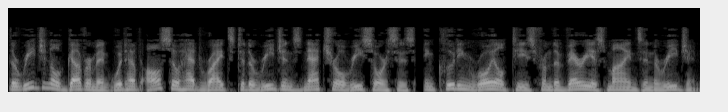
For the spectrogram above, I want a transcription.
The regional government would have also had rights to the region's natural resources, including royalties from the various mines in the region.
